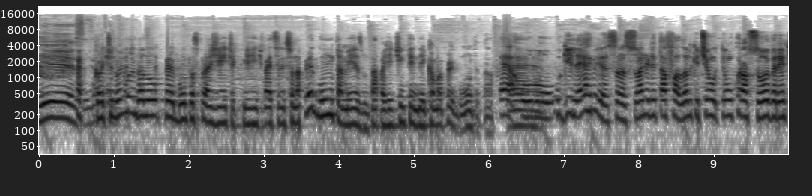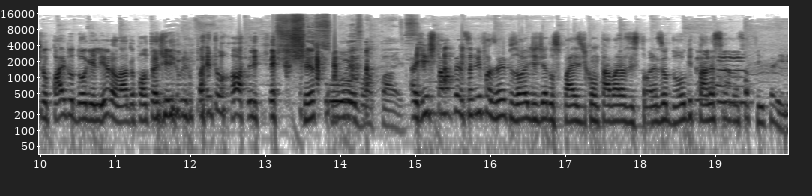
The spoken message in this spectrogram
isso. Continue mandando perguntas pra gente aqui. A gente vai selecionar pergunta mesmo, tá? Pra gente entender que é uma pergunta e tal. É, O, o Guilherme Sansoni, ele tá falando que tinha um, tem um crossover entre o pai do Doug Lira, lá do Pauta Livre, e o pai do Oliver. Jesus, rapaz. A gente tava pensando em fazer um episódio de Dia dos Pais de contar várias histórias e o Doug tá nessa, nessa fita aí.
